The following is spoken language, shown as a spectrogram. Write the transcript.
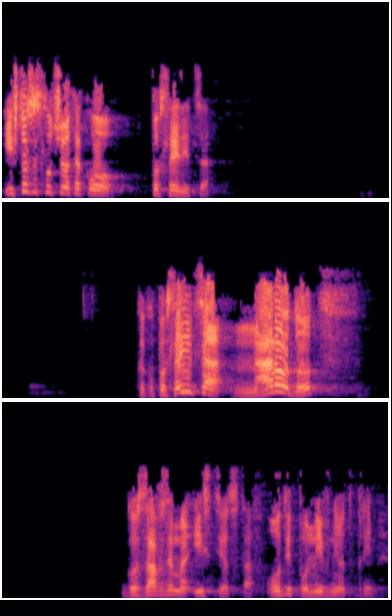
и што се случува како последица? Како последица, народот го завзема истиот став, оди по нивниот пример.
